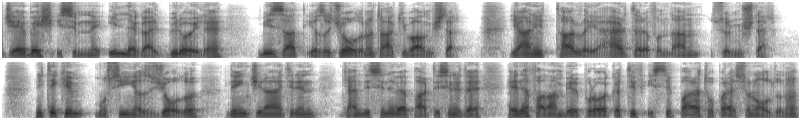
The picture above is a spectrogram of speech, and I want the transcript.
C5 isimli illegal büro ile bizzat Yazıcıoğlu'nu takibe almışlar. Yani tarlayı her tarafından sürmüşler. Nitekim Muhsin Yazıcıoğlu, Dink cinayetinin kendisini ve partisini de hedef alan bir provokatif istihbarat operasyonu olduğunu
